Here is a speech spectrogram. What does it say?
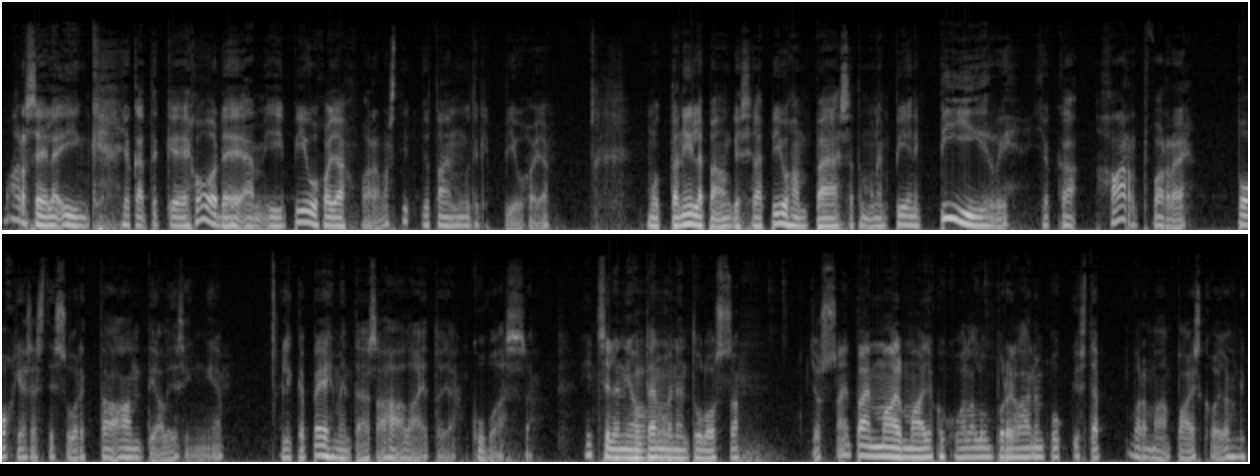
Marseille Inc., joka tekee HDMI-piuhoja, varmasti jotain muitakin piuhoja. Mutta niilläpä onkin siellä piuhan päässä tämmönen pieni piiri, joka hardware pohjaisesti suorittaa antialisingiä, eli pehmentää sahalaitoja kuvassa. Itselleni on tämmöinen tulossa. Jossain päin maailmaa joku kuolla lumpurilainen pukki sitä varmaan paiskoo johonkin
